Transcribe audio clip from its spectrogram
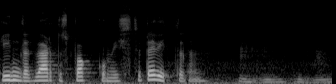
kindlat väärtuspakkumist levitada mm -hmm..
